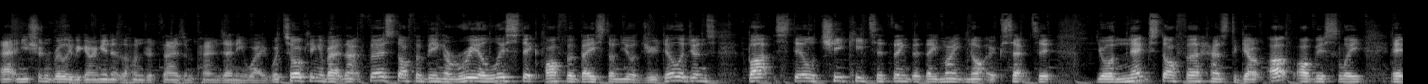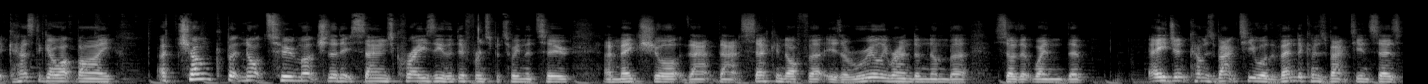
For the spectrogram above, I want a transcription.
uh, and you shouldn't really be going in at the 100,000 pounds anyway. We're talking about that first offer being a realistic offer based on your due diligence, but still cheeky to think that they might not accept it. Your next offer has to go up, obviously. It has to go up by a chunk, but not too much that it sounds crazy, the difference between the two. And make sure that that second offer is a really random number so that when the agent comes back to you or the vendor comes back to you and says,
